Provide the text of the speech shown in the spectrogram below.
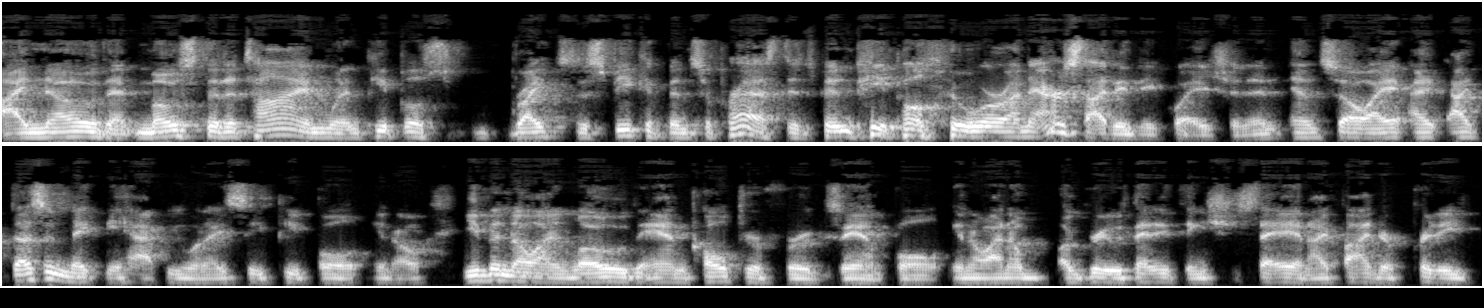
I know that most of the time when people's rights to speak have been suppressed, it's been people who are on our side of the equation. And, and so I, I, it doesn't make me happy when I see people, you know, even though I loathe Ann Coulter, for example, you know, I don't agree with anything she say and I find her pretty,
